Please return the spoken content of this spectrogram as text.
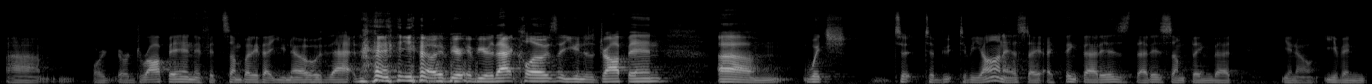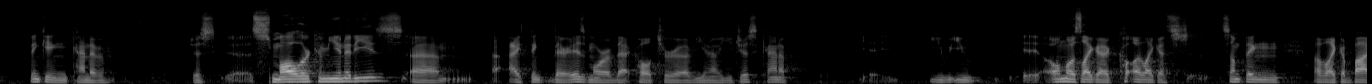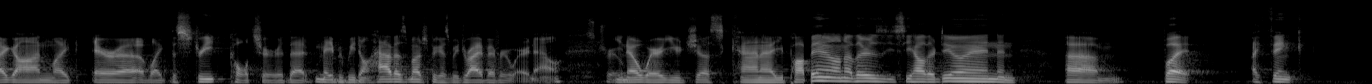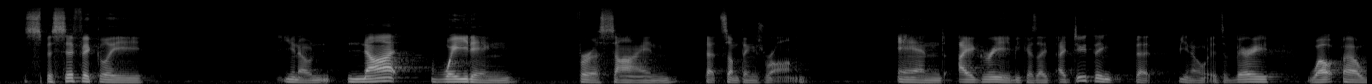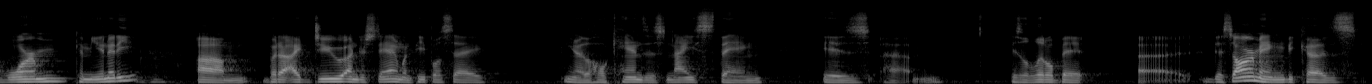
Um, or, or drop in if it's somebody that you know that you know if you're if you're that close that you can just drop in um, which to to be, to be honest, I, I think that is that is something that you know even thinking kind of just uh, smaller communities. Um, I- I think there is more of that culture of you know you just kind of you you almost like a like a something of like a bygone like era of like the street culture that maybe we don't have as much because we drive everywhere now. It's true. You know where you just kind of you pop in on others, you see how they're doing, and um, but I think specifically, you know, not waiting for a sign that something's wrong. And I agree because I, I do think that, you know, it's a very well, uh, warm community. Um, but I do understand when people say, you know, the whole Kansas nice thing is, um, is a little bit uh, disarming because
